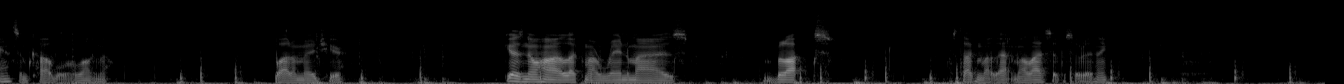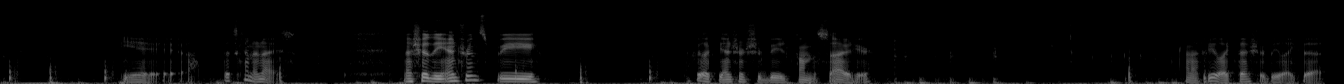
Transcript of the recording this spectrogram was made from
And some cobble along the bottom edge here. You guys know how I like my randomized blocks. I was talking about that in my last episode, I think. Yeah, that's kind of nice. Now, should the entrance be... I feel like the entrance should be on the side here. And I feel like that should be like that.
